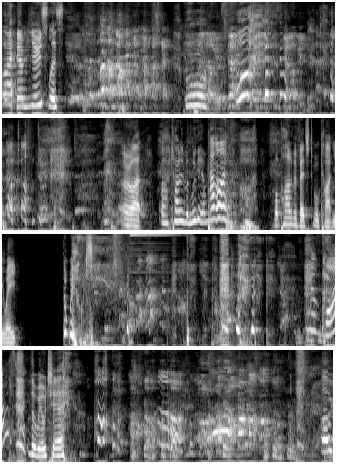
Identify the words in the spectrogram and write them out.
I am useless. Oh. oh. I can't do it. All right. Oh, I can't even look at you. Come on. What part of a vegetable can't you eat? The wheelchair. The what? the wheelchair. I'm,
